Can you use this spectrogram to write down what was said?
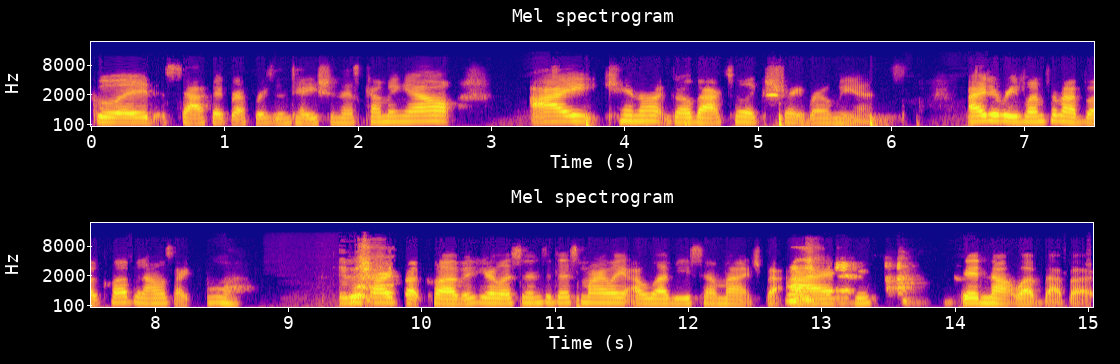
good sapphic representation is coming out, I cannot go back to like straight romance. I had to read one for my book club and I was like, oh, it is sorry book club. If you're listening to this, Marley, I love you so much, but I did not love that book.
